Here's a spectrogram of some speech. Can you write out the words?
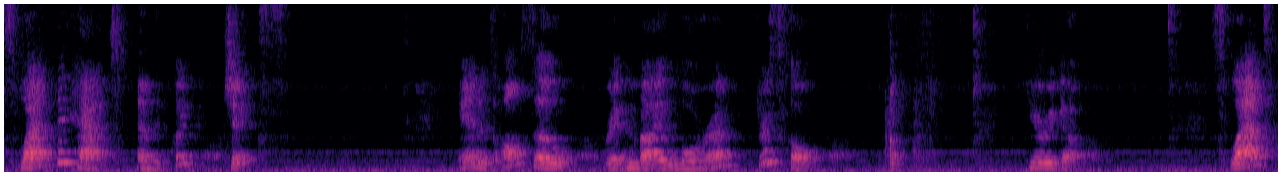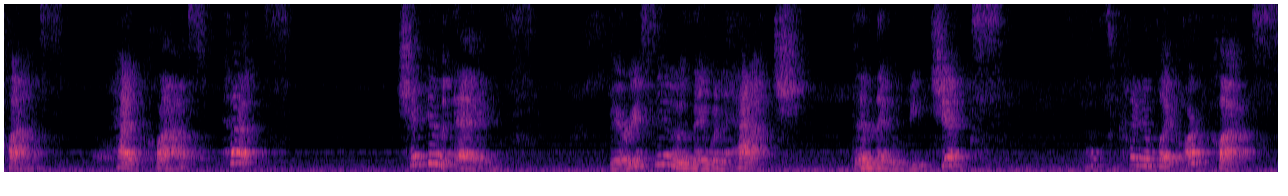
Splat the Cat and the Quick Chicks. And it's also written by Laura Driscoll. Here we go. Splat's class had class pets, chicken eggs. Very soon they would hatch. Then they would be chicks. That's kind of like our class.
